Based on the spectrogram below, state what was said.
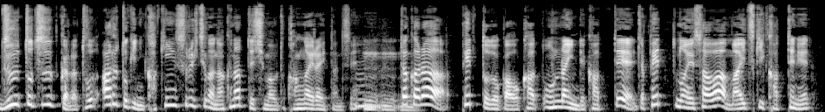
ずっと続くからとある時に課金する必要がなくなってしまうと考えられたんですね、うんうんうん。だからペットとかをかオンラインで買ってじゃあペットの餌は毎月買ってねうんなるほど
